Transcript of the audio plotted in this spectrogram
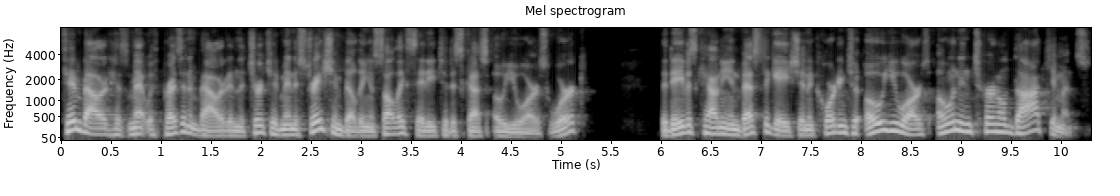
Tim Ballard has met with President Ballard in the church administration building in Salt Lake City to discuss OUR's work. The Davis County investigation, according to OUR's own internal documents,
